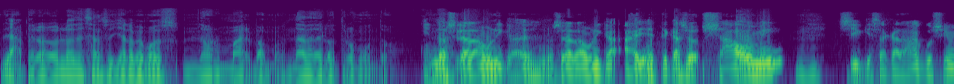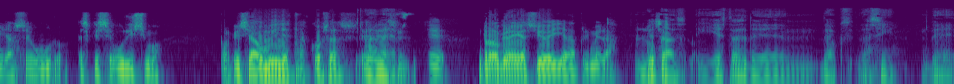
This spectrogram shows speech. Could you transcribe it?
Ya, pero lo de Samsung ya lo vemos normal, vamos, nada del otro mundo. y no será la única, ¿eh? No será la única. En este caso, Xiaomi sí que sacará algo similar, seguro. Es que segurísimo. Porque Xiaomi en estas cosas, A eh, ver. sí no haya sido ella la primera. Lucas, y esta es de, de así, de,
